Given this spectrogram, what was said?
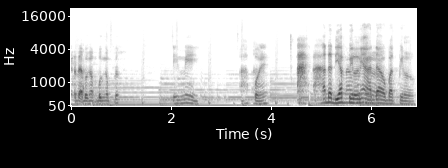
ada bengep-bengep tuh. Ini apa ya? Ada dia namanya? pilnya ada obat pil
